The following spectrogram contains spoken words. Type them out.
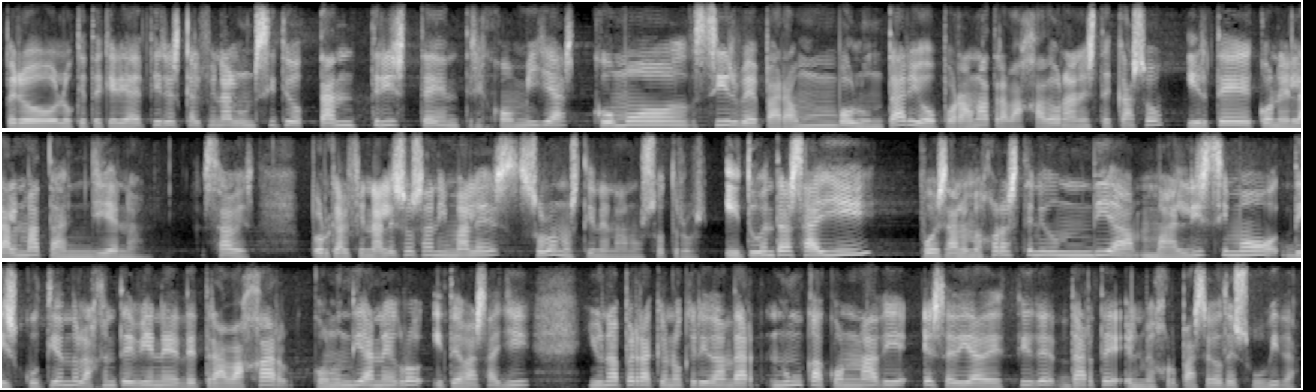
pero lo que te quería decir es que al final un sitio tan triste, entre comillas, ¿cómo sirve para un voluntario o para una trabajadora, en este caso, irte con el alma tan llena? ¿Sabes? Porque al final esos animales solo nos tienen a nosotros. Y tú entras allí, pues a lo mejor has tenido un día malísimo discutiendo, la gente viene de trabajar con un día negro y te vas allí y una perra que no ha querido andar nunca con nadie, ese día decide darte el mejor paseo de su vida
